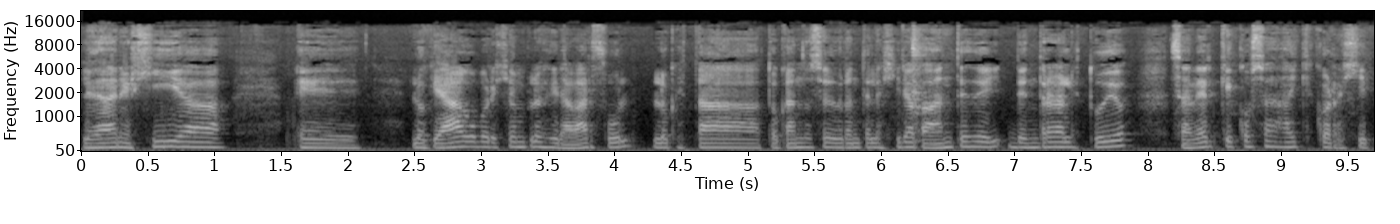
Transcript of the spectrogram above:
le da energía. Eh, lo que hago, por ejemplo, es grabar full lo que está tocándose durante la gira para antes de, de entrar al estudio, saber qué cosas hay que corregir.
